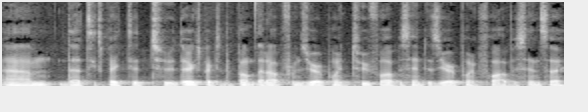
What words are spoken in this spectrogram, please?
Um, that's expected to they're expected to bump that up from 0.25% to 0.5%. So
